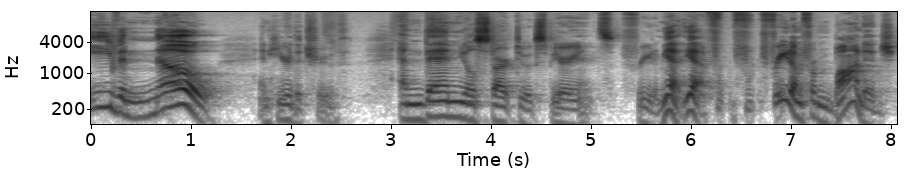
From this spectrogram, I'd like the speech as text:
even know and hear the truth. And then you'll start to experience freedom. Yeah, yeah, f- freedom from bondage,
